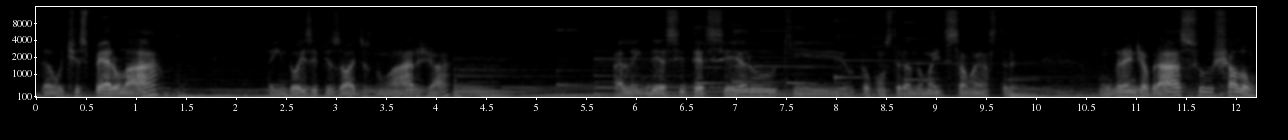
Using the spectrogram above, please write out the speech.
Então te espero lá. Tem dois episódios no ar já. Além desse terceiro que eu estou considerando uma edição extra. Um grande abraço, shalom.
